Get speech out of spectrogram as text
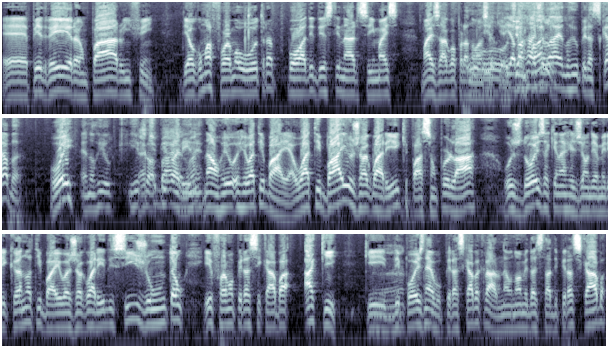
é, Pedreira, Amparo, enfim de alguma forma ou outra pode destinar sim mais, mais água para nós aqui. E a barragem lá é no Rio Piracicaba? Oi? É no Rio, Rio é Atibaia, Atibaia, né? Não, Rio, Rio Atibaia. O Atibaia e o Jaguari, que passam por lá, os dois aqui na região de Americano, o Atibaia e o Jaguari, se juntam e formam Piracicaba aqui. Que ah. depois, né, o Piracicaba, claro, né, o nome da cidade de Piracicaba,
